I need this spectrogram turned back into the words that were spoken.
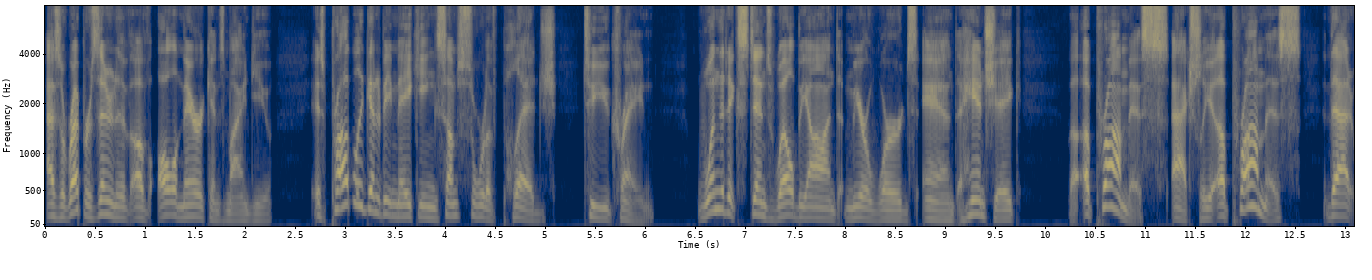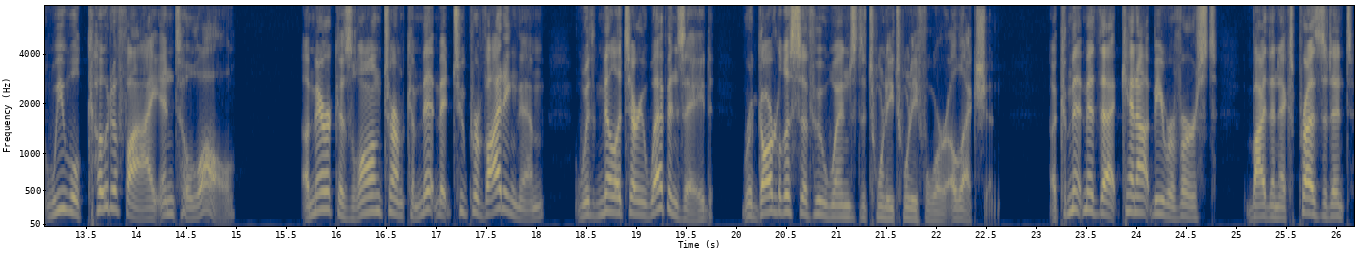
as a representative of all Americans, mind you, is probably going to be making some sort of pledge to Ukraine one that extends well beyond mere words and a handshake, uh, a promise, actually, a promise that we will codify into law America's long term commitment to providing them with military weapons aid, regardless of who wins the 2024 election. A commitment that cannot be reversed by the next president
